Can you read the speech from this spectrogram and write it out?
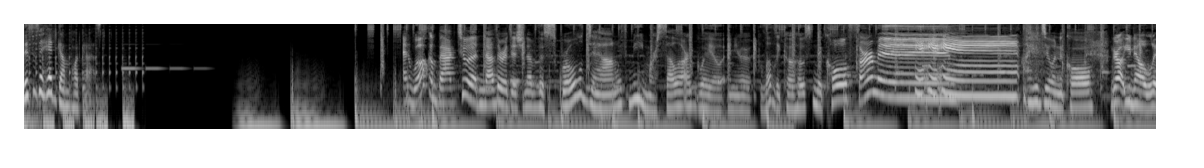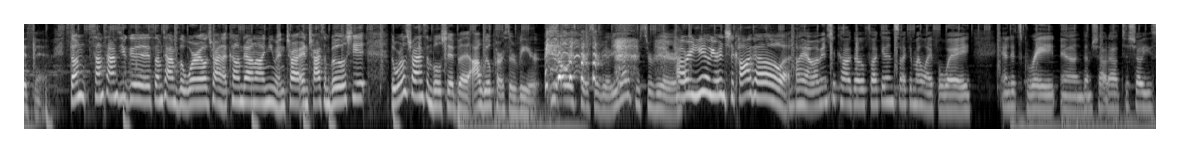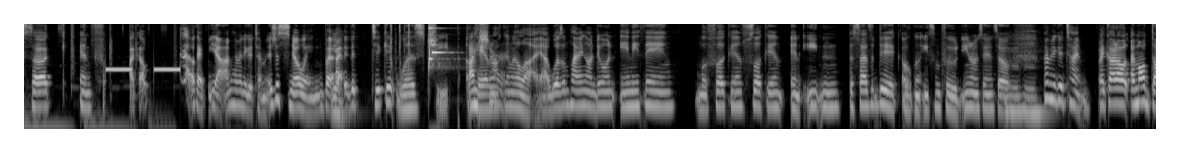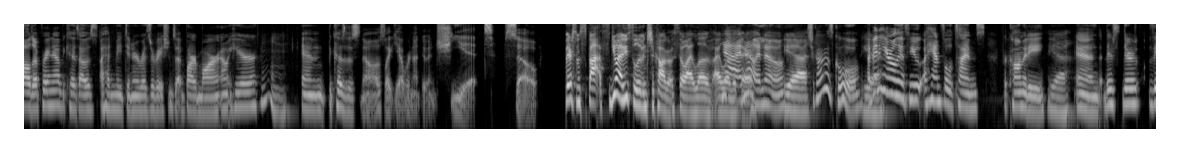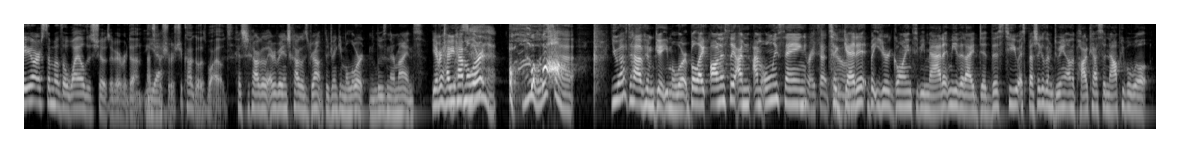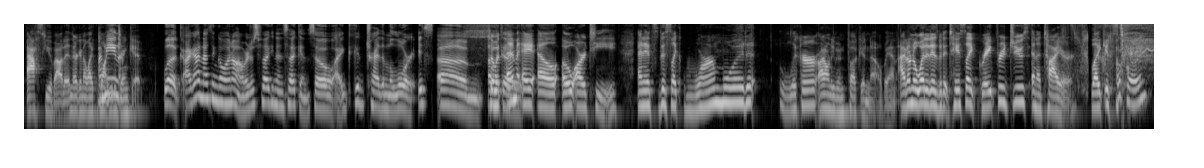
This is a headgum podcast. And welcome back to another edition of the Scroll Down with me, Marcella Arguello, and your lovely co-host Niccole Thurman. How you doing, Niccole? Girl, you know, listen. Some sometimes you good, sometimes the world trying to come down on you and try and try some bullshit. The world's trying some bullshit, but I will persevere. You always persevere. You gotta persevere. How are you? You're in Chicago. I am. I'm in Chicago, fucking and sucking my life away, and it's great. And um, shout out to Show You Suck and fuck up. Okay, yeah, I'm having a good time. It's just snowing, but Yeah. I, the ticket was cheap. Okay, I'm I'm, not gonna lie. I wasn't planning on doing anything but fucking, sucking, and eating besides a dick. I was gonna eat some food. You know what I'm saying? So I'm having a good time. I got all. I'm all dolled up right now because I was. I had made dinner reservations at Bar Mar out here. Hmm. And because of the snow, I was like, yeah, we're not doing shit. So There's some spots. You know, I used to live in Chicago, so I love I love yeah, I know, I know. Yeah. Chicago's cool. I've been here only a few, a handful of times for comedy, Yeah. and there's there they are some of the wildest shows I've ever done. That's Yeah. for sure. Chicago is wild. Because Chicago, everybody in Chicago is drunk. They're drinking Malort and losing their minds. You ever have you had Malort? That? no, what is that? You have to have him get you Malort. But like honestly, I'm I'm only saying Write that to down. get it, but you're going to be mad at me that I did this to you, especially because I'm doing it on the podcast. So now people will ask you about it and they're gonna like want you mean, to drink it. Look, I got nothing going on. We're just fucking in sucking, so I could try the Malort. It's um, So like it's M A L O R T, and it's this like wormwood liquor. I don't even fucking know, man. I don't know what it is, but it tastes like grapefruit juice and a tire. Like it's Okay.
